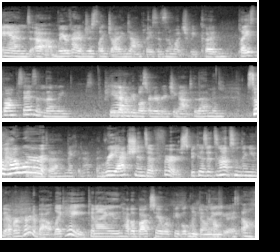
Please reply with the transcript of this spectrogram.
and um, we were kind of just like jotting down places in which we could place boxes, and then we Yeah. different people started reaching out to them and So how we were were able to make it happen. reactions at first? Because it's not something you've ever heard about. Like, hey, can I have a box here where people can donate? Coffee. Oh,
